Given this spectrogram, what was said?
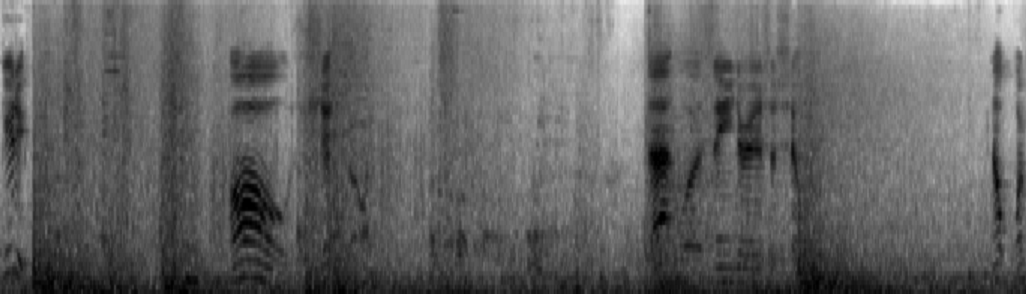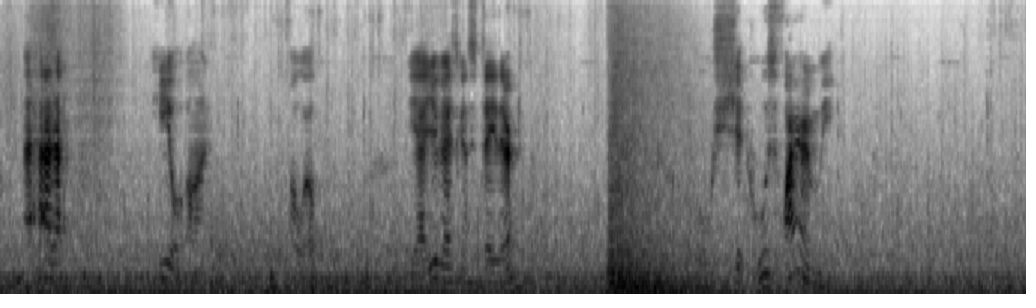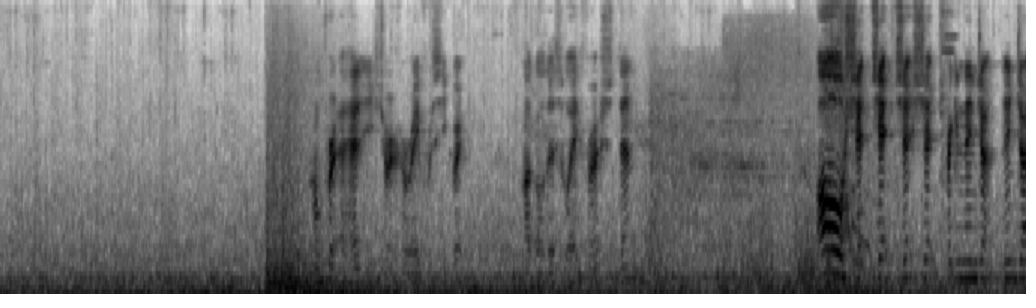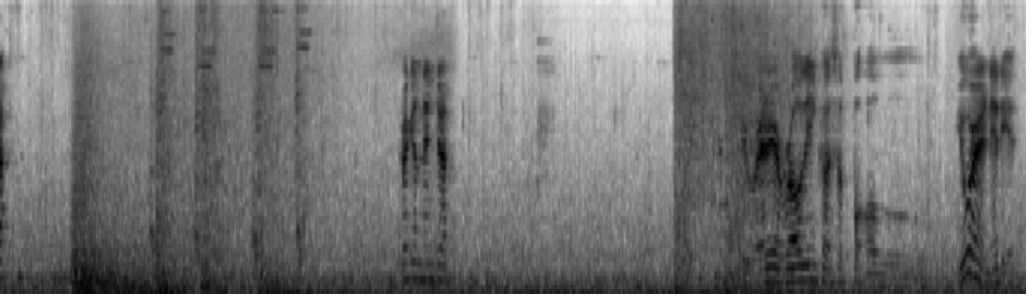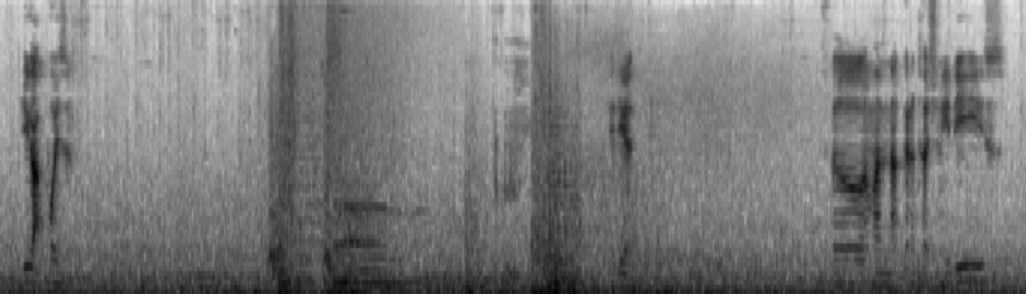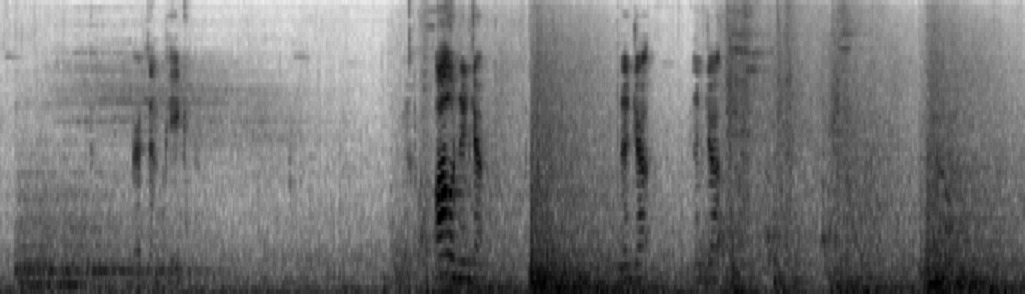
Get it. Oh, shit. That was dangerous as hell. Nope, what? I had a heal on. Oh well. Yeah, you guys can stay there. Oh shit, who's firing me? Comfort ahead and short hooray for secret. I'll go this way first then. Oh shit, shit, shit, shit, freaking ninja, ninja. Freaking ninja. Be ready to rolling cause of oh you were an idiot. You got poisoned. Idiot. So am I not gonna touch any of these? Earthen Peak. Oh, ninja. Ninja. Ninja.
